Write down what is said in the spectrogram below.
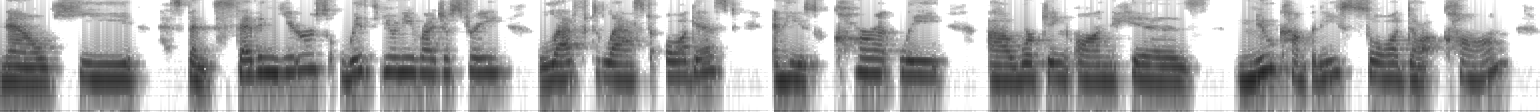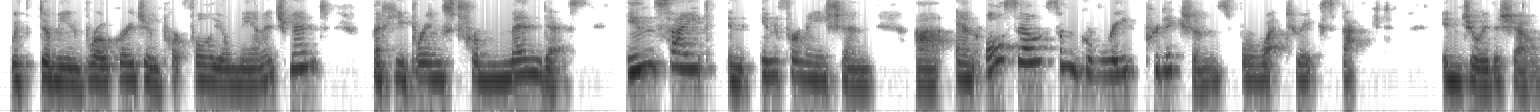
Now, he spent seven years with Uniregistry, left last August, and he is currently uh, working on his new company, saw.com, with domain brokerage and portfolio management, but he brings tremendous insight and information uh, and also some great predictions for what to expect. Enjoy the show.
